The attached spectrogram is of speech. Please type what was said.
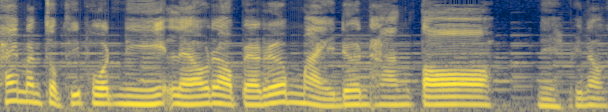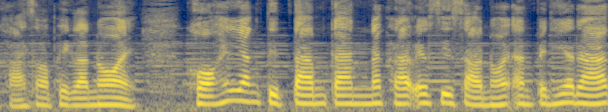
ให้มันจบที่โพสต์นี้แล้วเราไปเริ่มใหม่เดินทางต่อนี่พี่น้องขาสำหรับเพลงละน้อย ขอให้ยังติดตามกันนะครับ FC สาวน้อยอันเป็นที่รัก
